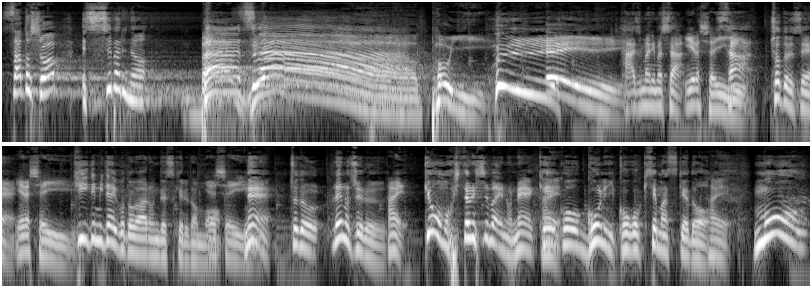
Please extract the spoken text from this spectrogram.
サトシとスバルの BUZZ UP。始まりました。いらっしゃい。さあ、ちょっとですね、いらっしゃい。聞いてみたいことがあるんですけれども、いらっしゃい。ね、ちょっとレノチェル、はい。今日も一人芝居のね、稽古後にここ来てますけど、はい。もう、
